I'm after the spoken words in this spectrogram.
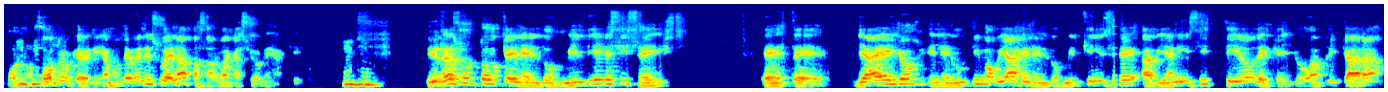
con nosotros que veníamos de Venezuela a pasar vacaciones aquí. Y resultó que en el 2016, este, ya ellos en el último viaje, en el 2015, habían insistido de que yo aplicara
